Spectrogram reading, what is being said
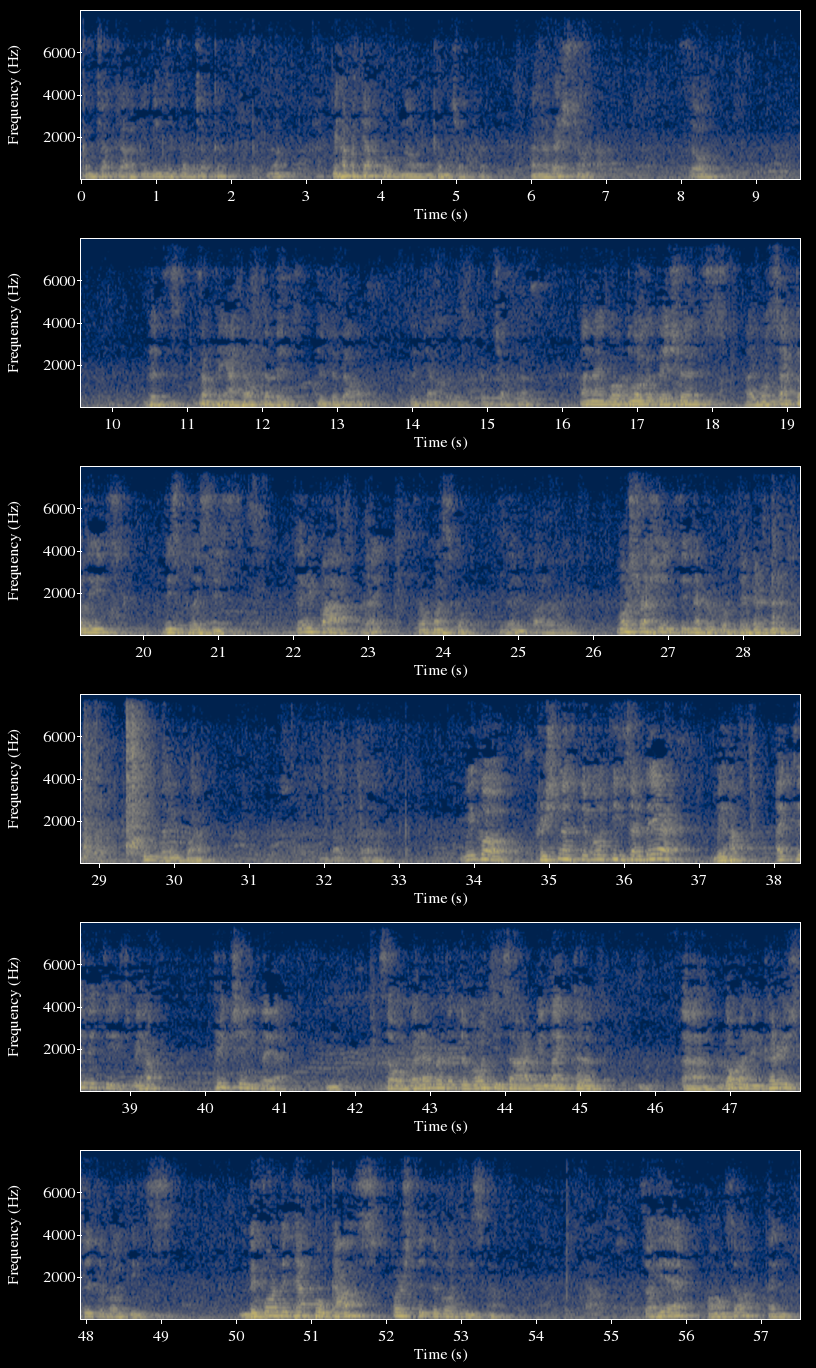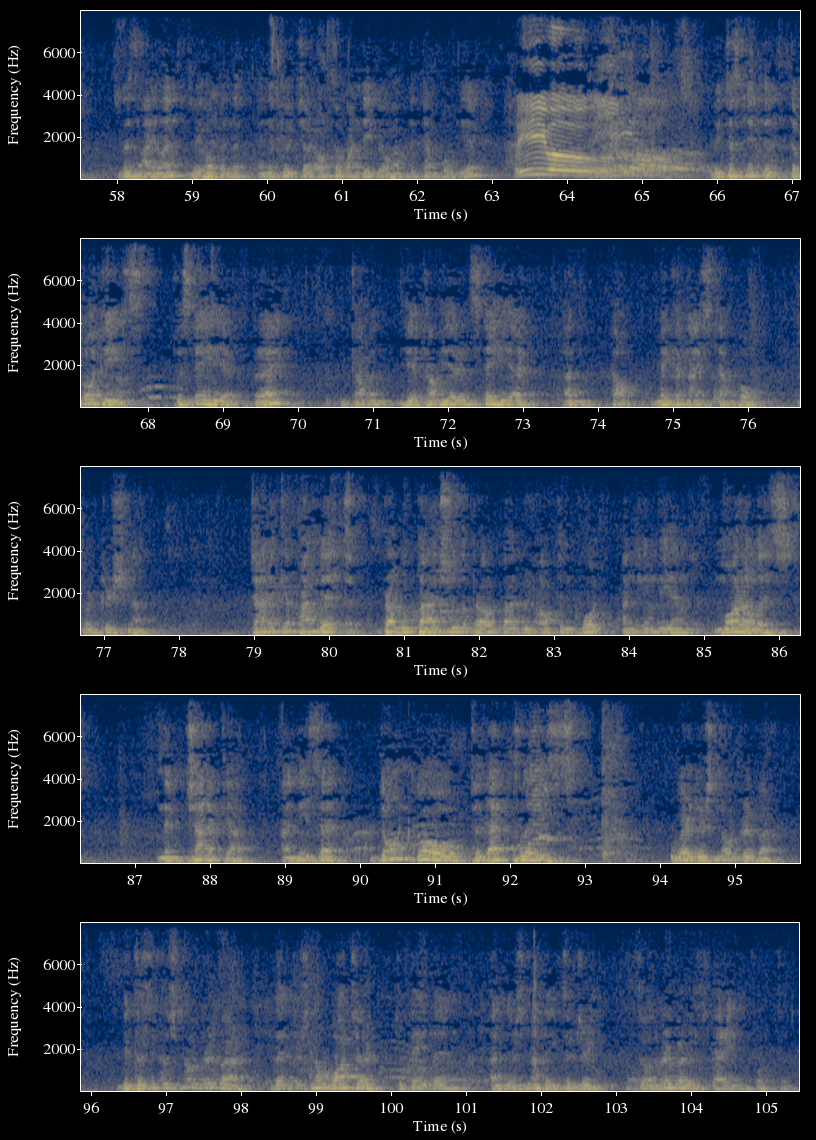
Kamchatka, have you been to Kamchatka? No? We have a temple now in Kamchatka and a restaurant. So that's something I helped a bit to develop, the temple in Kamchatka. And I go Blagoveshchensk, I go Sakhalinsk, these places. Very far, right? From Moscow. Very far away. Most Russians, they never go there. Very far. But uh, we go. Krishna's devotees are there. We have activities, we have preaching there. Mm. So wherever the devotees are, we like to uh, go and encourage the devotees. Before the temple comes, first the devotees come. So here also, and this island, we hope in the, in the future also one day we'll have the temple here. Haribol! We just need the devotees to stay here, right? Come and here, come here and stay here and help make a nice temple for Krishna. Chanakya Pandit, Prabhupada, Srila Prabhupada would often quote an Indian moralist named Chanakya, and he said, don't go to that place where there's no river, because if there's no river, then there's no water to bathe in, and there's nothing to drink. So the river is very important.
